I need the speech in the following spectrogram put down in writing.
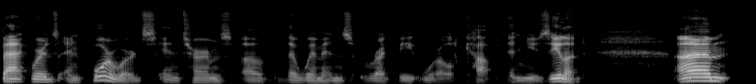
backwards and forwards in terms of the Women's Rugby World Cup in New Zealand. Um,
